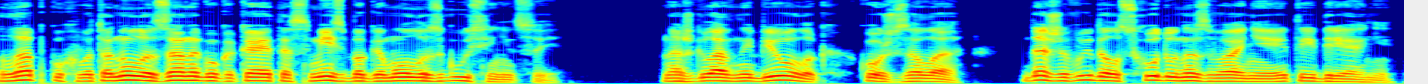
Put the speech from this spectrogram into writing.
Лапку хватанула за ногу какая-то смесь богомола с гусеницей. Наш главный биолог, Кош Зала, даже выдал сходу название этой дряни.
